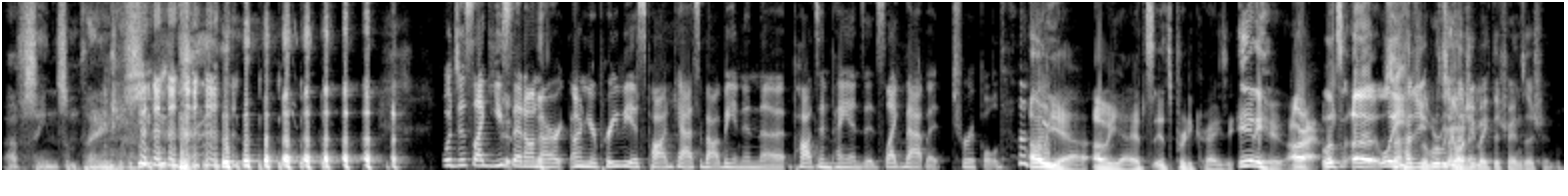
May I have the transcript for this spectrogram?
"I've seen some things." well, just like you said on our on your previous podcast about being in the pots and pans, it's like that but tripled. oh yeah, oh yeah, it's it's pretty crazy. Anywho, all right, let's uh leave. so how did you, Where we so going how'd you make the transition?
